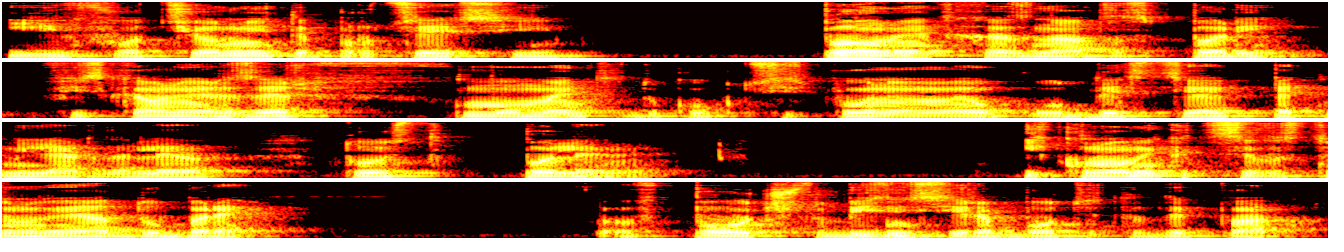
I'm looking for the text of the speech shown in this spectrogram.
и инфлационните процеси пълнят хазната с пари. Фискалния резерв в момента, доколкото си спомняме, е около 10,5 милиарда лева, т.е. пълене. Економиката се възстановява добре. В повечето бизнеси работят адекватно.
